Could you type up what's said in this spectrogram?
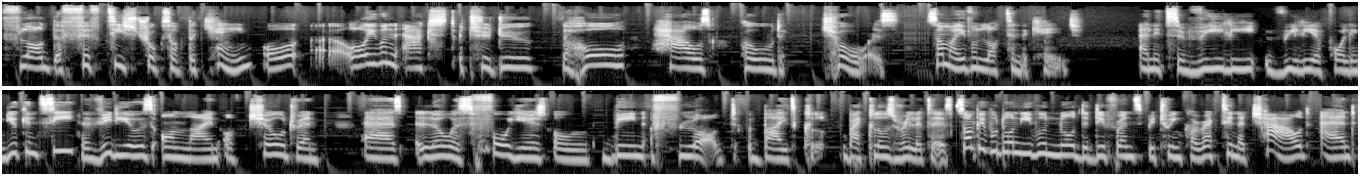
flogged 50 strokes of the cane, or, uh, or even asked to do the whole household chores. Some are even locked in the cage and it's really, really appalling. You can see videos online of children as low as four years old being flogged by, by close relatives. Some people don't even know the difference between correcting a child and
